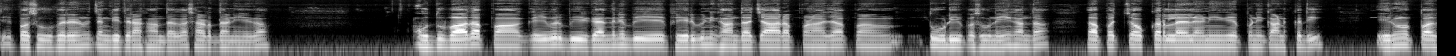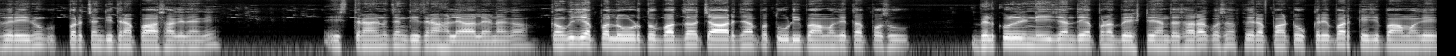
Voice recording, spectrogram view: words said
ਤੇ ਪਸ਼ੂ ਫਿਰ ਇਹਨੂੰ ਚੰਗੀ ਤਰ੍ਹਾਂ ਖਾਂਦਾ ਹੈਗਾ ਛੱਡਦਾ ਨਹੀਂ ਹੈਗਾ। ਉਦੋਂ ਬਾਅਦ ਆਪਾਂ ਕਈ ਵਾਰ ਵੀਰ ਕਹਿੰਦੇ ਨੇ ਵੀ ਇਹ ਫਿਰ ਵੀ ਨਹੀਂ ਖਾਂਦਾ, ਚਾਰ ਆਪਣਾ ਜਾਂ ਆਪਾਂ ਤੂੜੀ ਪਸ਼ੂ ਨਹੀਂ ਖਾਂਦਾ, ਤਾਂ ਆਪਾਂ ਚੌਕਰ ਲੈ ਲੈਣੀ ਹੈਗੀ ਆਪਣੀ ਕਣਕ ਦੀ, ਇਹਨੂੰ ਆਪਾਂ ਫਿਰ ਇਹਨੂੰ ਉੱਪਰ ਚੰਗੀ ਤਰ੍ਹਾਂ ਪਾ ਸਕਦੇ ਹਾਂਗੇ। ਇਸ ਤਰ੍ਹਾਂ ਇਹਨੂੰ ਚੰਗੀ ਤਰ੍ਹਾਂ ਹਲਿਆ ਲੈਣਾ ਗਾ ਕਿਉਂਕਿ ਜੇ ਆਪਾਂ ਲੋੜ ਤੋਂ ਵੱਧ ਚਾਰ ਜਾਂ ਆਪਾਂ ਤੂੜੀ ਪਾਵਾਂਗੇ ਤਾਂ ਪਸ਼ੂ ਬਿਲਕੁਲ ਹੀ ਨਹੀਂ ਜਾਂਦੇ, ਆਪਣਾ ਵੇਸਟ ਜਾਂਦਾ ਸਾਰਾ ਕੁਝ ਫਿਰ ਆਪਾਂ ਟੋਕਰੇ ਭਰ ਕੇ ਜੇ ਪਾਵਾਂਗੇ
